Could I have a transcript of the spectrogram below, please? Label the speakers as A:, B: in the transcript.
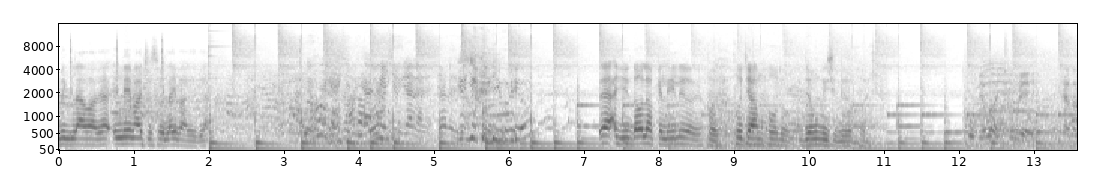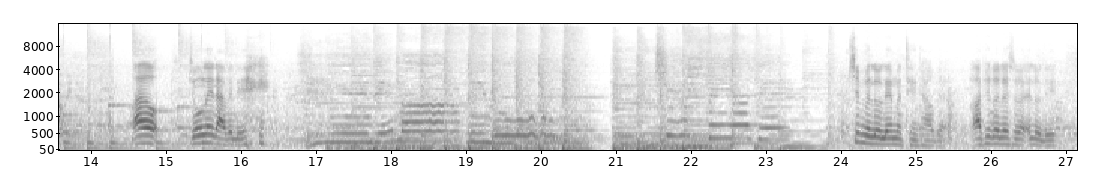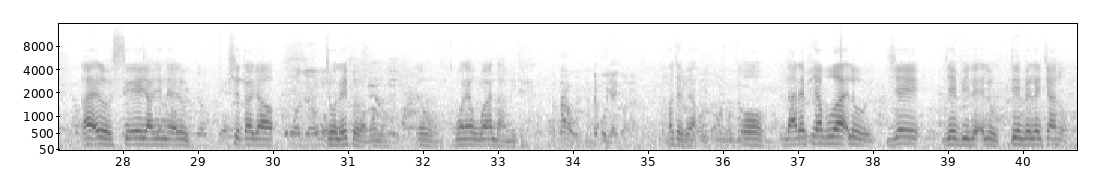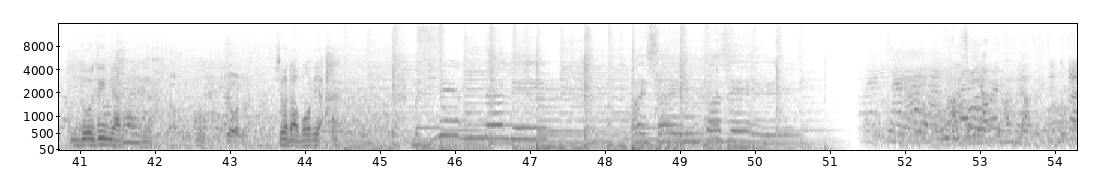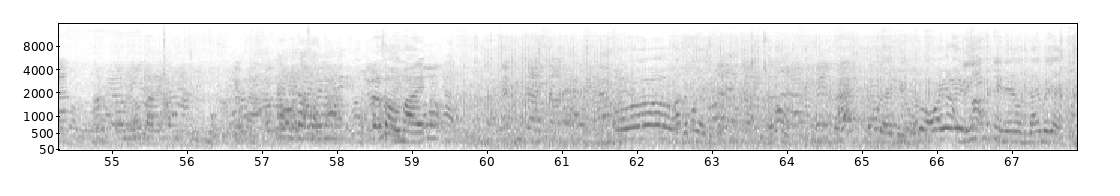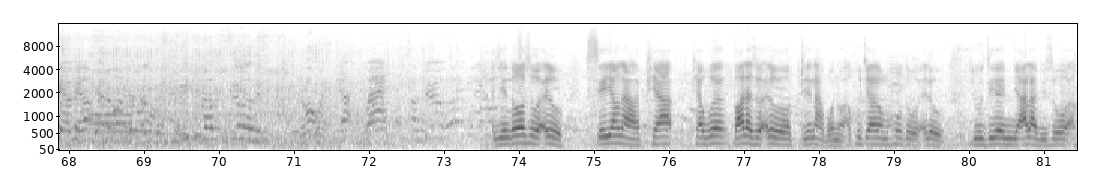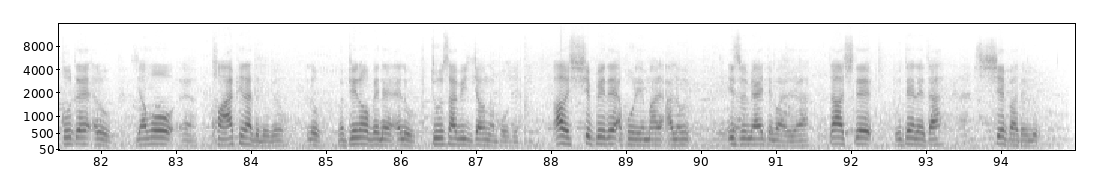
A: မင်္ဂလာပါဗျာအင်းလေးမှာကျဆိုလိုက်ပါလေဗျာ
B: ကိုရရှင်ရလာတယ်ရတယ်
C: ယူယူယူ
A: အဲအရင်တော့တော့ကလေးလေးကိုခေါ်တယ်ခိုးကြမဟုတ်တော့အပြုံးမရှင်လေးကိုခေါ်တယ်
D: ကိုပြောကချိုးတယ်ခံစားမိတာ
A: အဲတော့ကျုံးလိုက်တာပဲလေဖြစ်မလို့လည်းမထင်ထားဘူးဗျ။အားဖြစ်လို့လဲဆိုတော့အဲ့လိုလေး အဲအဲ့လိုဆေးရောက်ရင်းနဲ့အဲ့လိုဖြစ်တော့ကြောက်ကြော်လဲပြောတာပေါ့နော်။အဲ့လိုဝန်လဲဝန်အတာမိတယ်
D: တတကိုတက်ဖို့ရိုက်သွားတာ။
A: ဟုတ်တယ်ဗျ။ဟိုလာတဲ့ဖျားဘူးကအဲ့လိုရဲရဲပြီးလဲအဲ့လိုတင်ပေးလိုက်ကြတော့လူသိညာတာလေဗျ။ဟုတ်
D: ပြောလာ
A: ပြောတာပေါ့ဗျ။
E: မရင်နဲ့လေအိုင်ဆိုင်ရစေ
C: တူရဆောင်ပါလေအိုးအားတော့ရိုက်တယ်တော့ဟမ်တော့ရိုက်တယ်တော့လေးမတင်နဲ့တော့ဒီတိုင်းပဲ ဆုံးပါတယ်
A: အရင်တော့ဆိုအဲ့လိုဆေးရောက်တာဖျားဖျားပွဲဘားတာဆိုအဲ့လိုပြင်းတာပေါ့နော်အခုကျတော့မဟုတ်တော့အဲ့လိုလူတွေများလာပြီဆိုအကုတ်တဲအဲ့လိုရောင်းဖို့ခွာဖြစ်လာတယ်လို့ပြော အဲ့လိုမပြင်းတော့ဘဲနဲ့အဲ့လိုစူးစမ်းပြီးကြောင်းတာပေါ့ဗျအော်ရှစ်ပေးတဲ့အကိုတွေမှာအလုံးအစ်စွန်များတင်ပါလေဗျာတာရှစ်တဲ့ဦးတင်လေတာရှစ်ပါတယ်လို့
